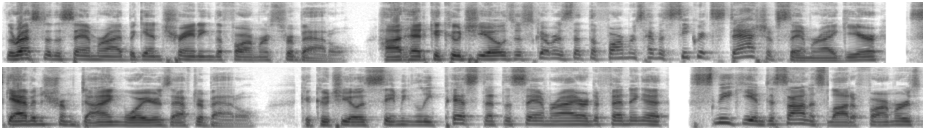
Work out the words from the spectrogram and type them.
the rest of the samurai begin training the farmers for battle. Hothead Kikuchiyo discovers that the farmers have a secret stash of samurai gear scavenged from dying warriors after battle. Kikuchiyo is seemingly pissed that the samurai are defending a sneaky and dishonest lot of farmers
